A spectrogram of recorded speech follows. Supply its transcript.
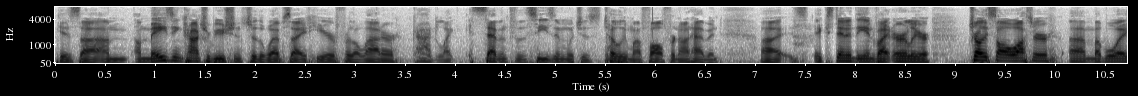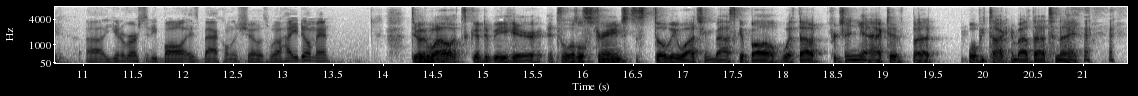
his uh, um, amazing contributions to the website here for the latter, God, like seventh of the season, which is totally my fault for not having uh, extended the invite earlier. Charlie Sallwasser, uh, my boy, uh, University Ball is back on the show as well. How you doing, man? Doing well. It's good to be here. It's a little strange to still be watching basketball without Virginia active, but we'll be talking about that tonight.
